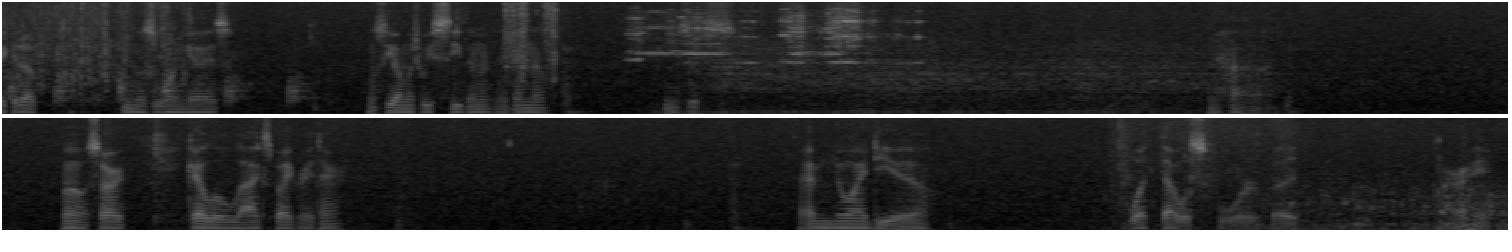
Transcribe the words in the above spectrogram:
pick it up from those one guys. We'll see how much we see them again though. Jesus. Oh, sorry. Got a little lag spike right there. I have no idea what that was for, but alright.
